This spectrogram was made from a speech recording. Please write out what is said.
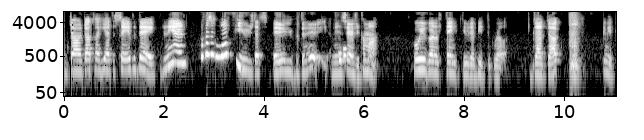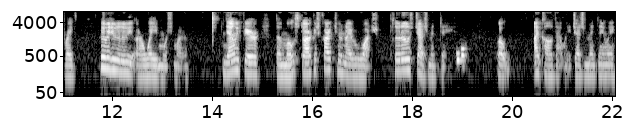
and Donald Duck he had to save the day. But in the end, it was his nephews that saved the day. I mean, seriously, come on. Who are you gonna think, dude, that beat the gorilla? That duck? Give me a break. Who Scooby Doo are way more smarter. Then we fear the most darkest cartoon I ever watched. Pluto's Judgment Day. Oh, I call it that way, Judgment anyway.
